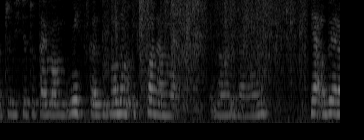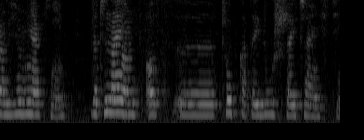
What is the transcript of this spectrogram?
Oczywiście tutaj mam miskę z wodą i wkładam je do odbędzie. Ja obieram ziemniaki, zaczynając od y, czubka tej dłuższej części.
